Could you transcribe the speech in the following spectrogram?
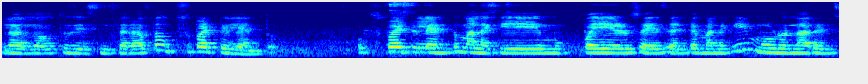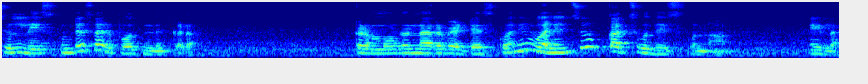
ఇలా లోతు తీసిన తర్వాత ఉక్సు పట్టి లెంత్. ఉక్సు పట్టి లెంత్ మనకి ముప్పై ఏడు సైజ్ అంటే మనకి మూడున్నర ఇంచులు తీసుకుంటే సరిపోతుంది ఇక్కడ. ఇక్కడ మూడున్నర పెట్టేసుకొని వన్ ఇంచు ఖర్చుకు తీసుకున్నాను. ఇలా.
